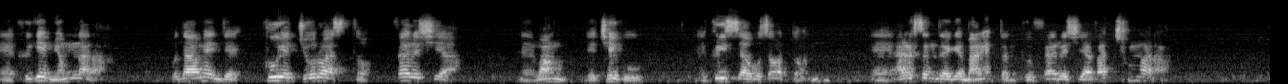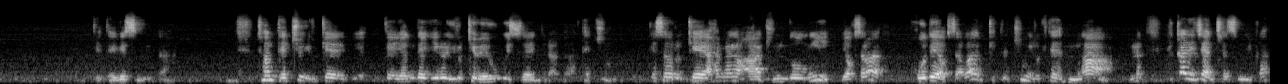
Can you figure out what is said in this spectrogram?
예, 그게 명나라. 그 다음에 이제 그 후에 조로아스터, 페르시아, 예, 왕 예, 제국, 예, 그리스하고 싸웠던 예, 알렉산더에게 망했던 그 페르시아가 청나라. 이렇게 되겠습니다. 전 대충 이렇게, 이렇게 연대기를 이렇게 외우고 있어요, 얘들아가 대충. 그래서 이렇게 하면 아 중동이 역사가 고대 역사가 이렇게 대충 이렇게 되는구나. 그러면 헷갈리지 않지 않습니까?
